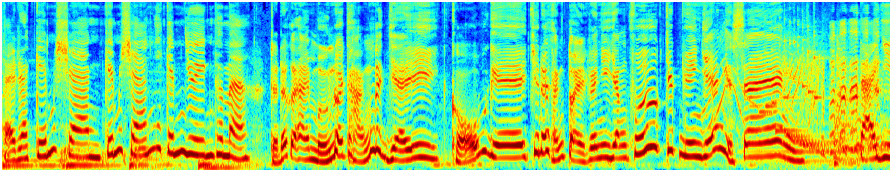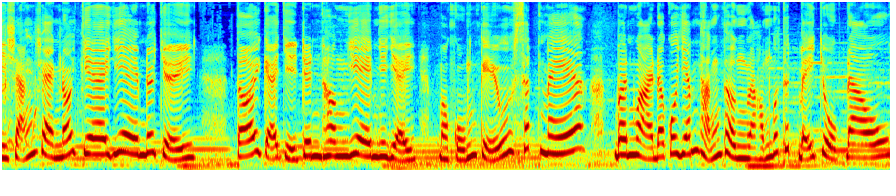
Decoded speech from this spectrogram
Tại ra kém sang, kém sáng với kém duyên thôi mà. Trời đất ơi ai mượn nói thẳng là vậy? Khổ ghê chứ nói thẳng toẹt ra như văn phước Chất duyên dáng và sang. Tại vì sẵn sàng nói chê với em đó chị. Tới cả chị Trinh thân với em như vậy Mà cũng kiểu sách mé. Bên ngoài đâu có dám thẳng thừng là không có thích bẫy chuột đâu.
